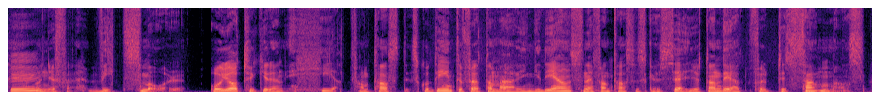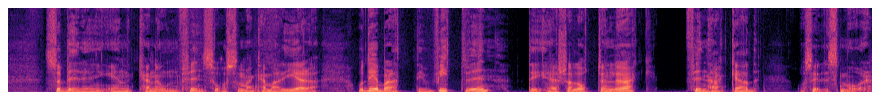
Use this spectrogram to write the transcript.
mm. ungefär vitt smör. Och jag tycker den är helt fantastisk. Och det är inte för att de här ingredienserna är fantastiska i sig, utan det är att för tillsammans så blir det en, kanonfin sås som man kan variera. Och det är bara att det är vitt vin, det är schalottenlök, finhackad och så är det smör.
